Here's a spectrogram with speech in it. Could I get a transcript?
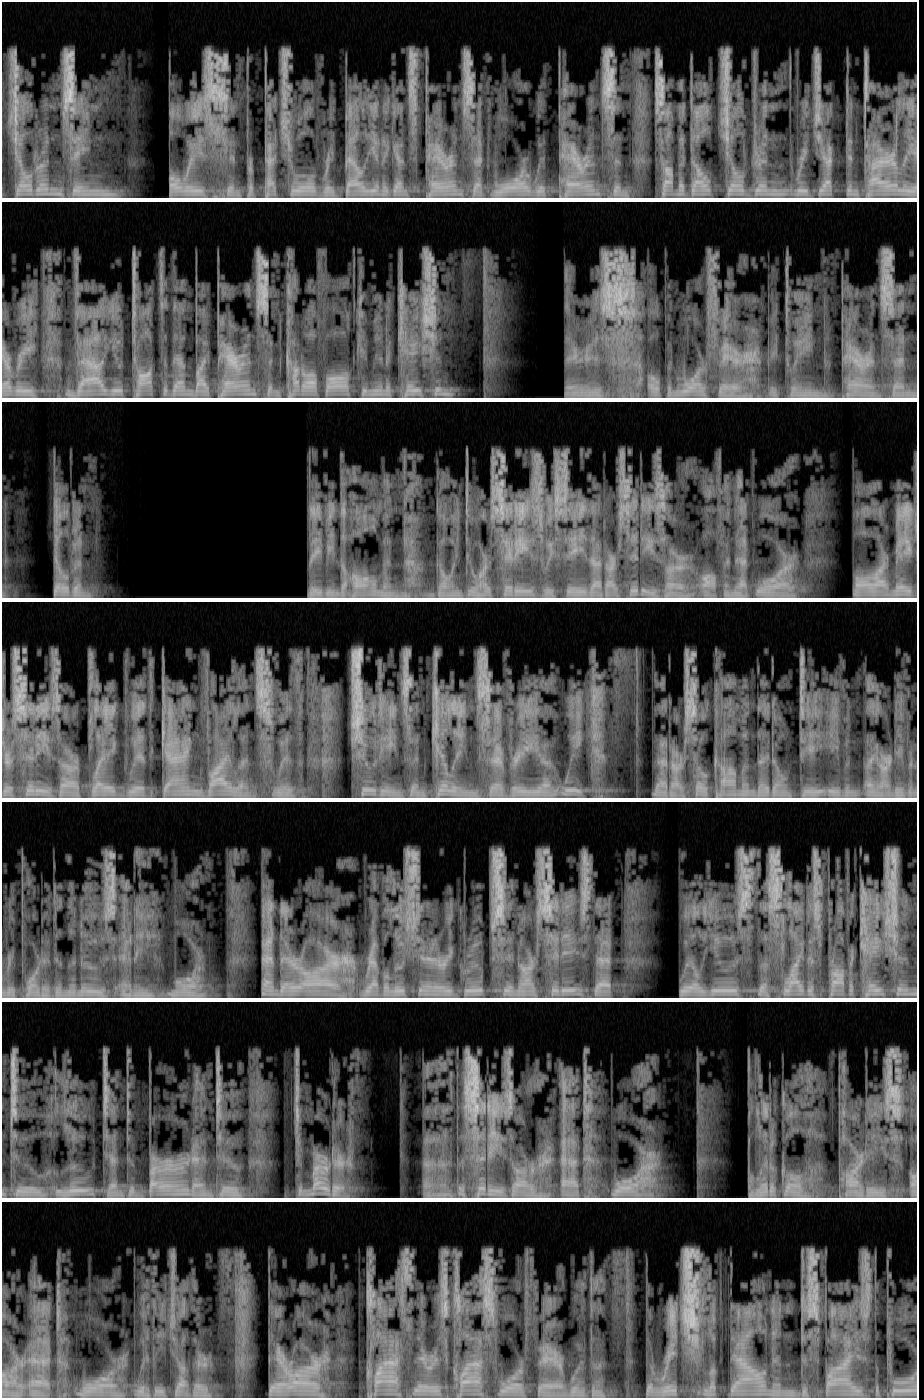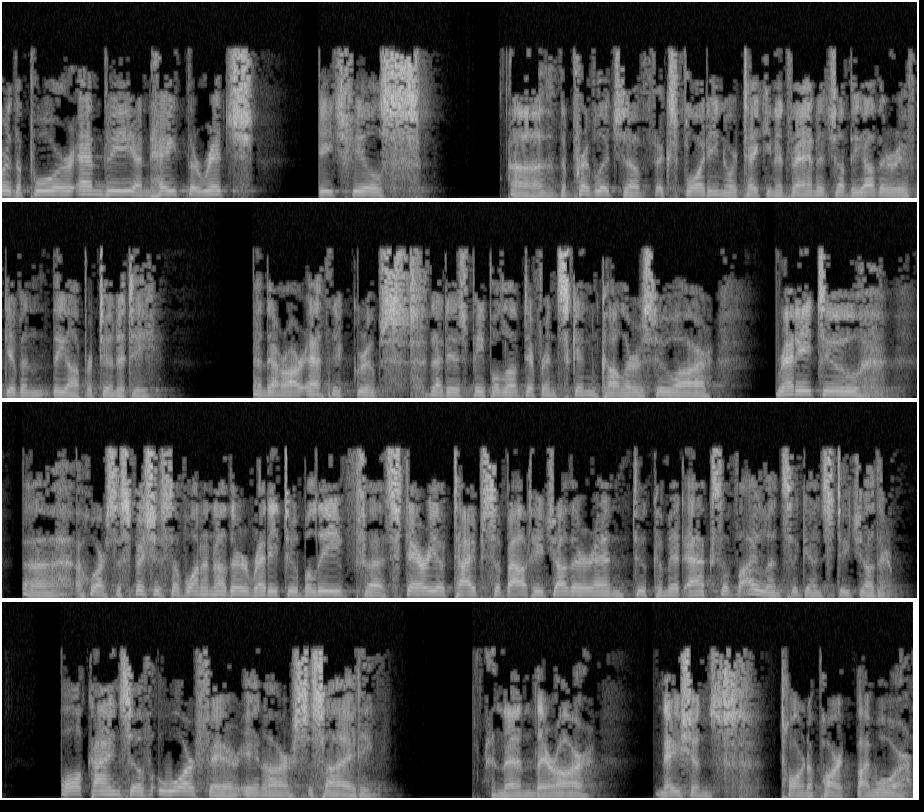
children seem always in perpetual rebellion against parents, at war with parents, and some adult children reject entirely every value taught to them by parents and cut off all communication. There is open warfare between parents and children. Leaving the home and going to our cities, we see that our cities are often at war. All our major cities are plagued with gang violence, with shootings and killings every uh, week that are so common they don't even they aren't even reported in the news anymore. And there are revolutionary groups in our cities that will use the slightest provocation to loot and to burn and to to murder. Uh, the cities are at war. Political parties are at war with each other. There are class, there is class warfare where the, the rich look down and despise the poor, the poor envy and hate the rich. Each feels uh, the privilege of exploiting or taking advantage of the other if given the opportunity. And there are ethnic groups, that is, people of different skin colors who are ready to uh, who are suspicious of one another, ready to believe uh, stereotypes about each other, and to commit acts of violence against each other. All kinds of warfare in our society. And then there are nations torn apart by war.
